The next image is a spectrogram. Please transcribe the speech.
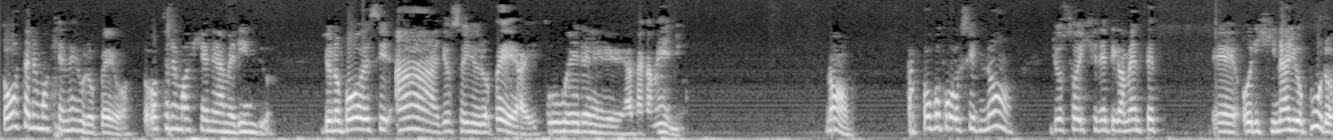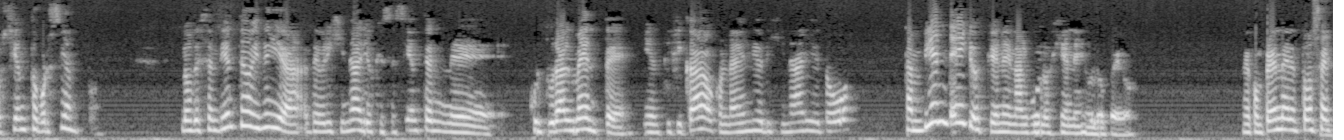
todos tenemos genes europeos, todos tenemos genes amerindios, yo no puedo decir, ah, yo soy europea y tú eres atacameño. No, tampoco puedo decir, no, yo soy genéticamente eh, originario puro, 100% los descendientes hoy día de originarios que se sienten eh, culturalmente identificados con la etnia originaria y todo, también ellos tienen algunos genes europeos. ¿Me comprenden? Entonces,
